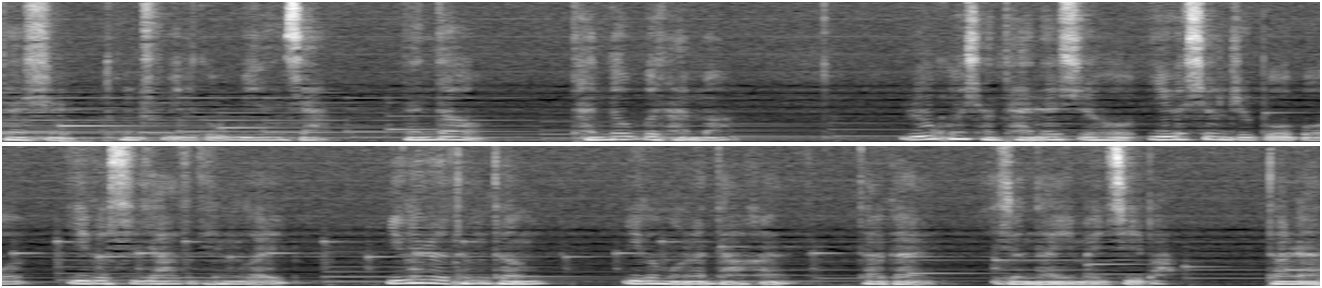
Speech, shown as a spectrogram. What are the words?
但是同处一个屋檐下，难道谈都不谈吗？如果想谈的时候，一个兴致勃勃，一个死鸭子听雷，一个热腾腾，一个猛然打鼾，大概也就难以为继吧。当然，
